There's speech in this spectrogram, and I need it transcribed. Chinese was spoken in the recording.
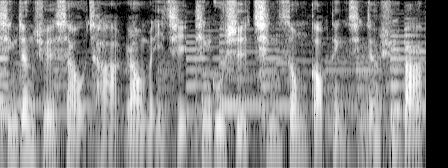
行政学下午茶，让我们一起听故事，轻松搞定行政学吧。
